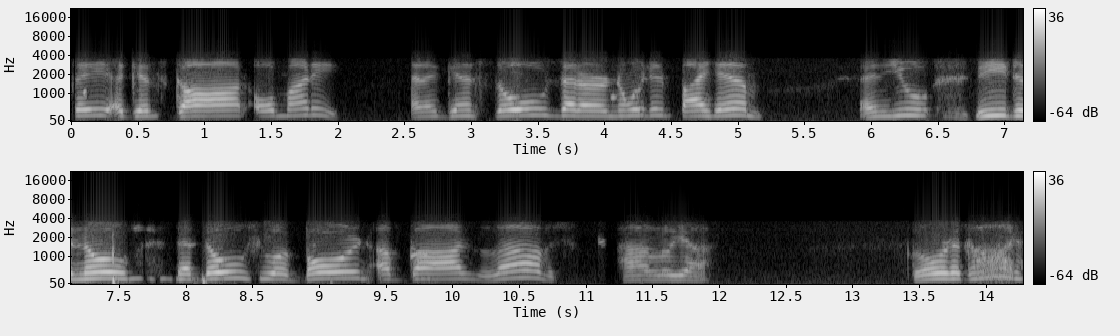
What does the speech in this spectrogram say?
say against God Almighty and against those that are anointed by Him. And you need to know that those who are born of God loves. Hallelujah. Glory to God.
